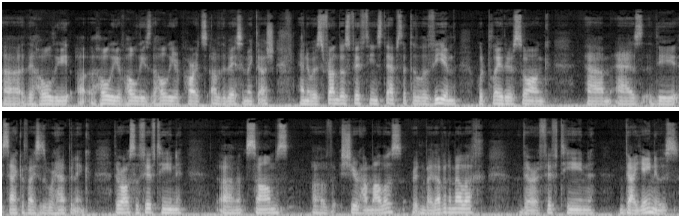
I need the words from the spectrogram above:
uh, the holy, uh, holy of holies, the holier parts of the Beis Hamikdash, and it was from those fifteen steps that the Leviim would play their song um, as the sacrifices were happening. There are also fifteen um, psalms of Shir Hamalos written by David Hamelech. There are fifteen Dayenus,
